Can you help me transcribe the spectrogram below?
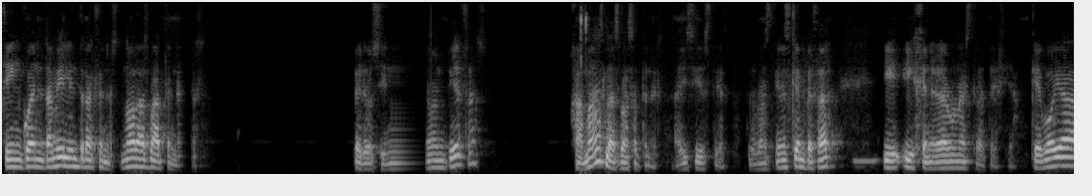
50.000 interacciones. No las va a tener. Pero si no empiezas, jamás las vas a tener. Ahí sí es cierto. Entonces tienes que empezar y generar una estrategia. Que voy a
